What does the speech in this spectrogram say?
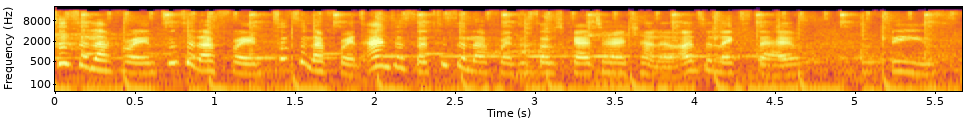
to tell a friend to tell a friend to tell a friend and just to tell a friend to subscribe to her channel. Until next time, peace.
